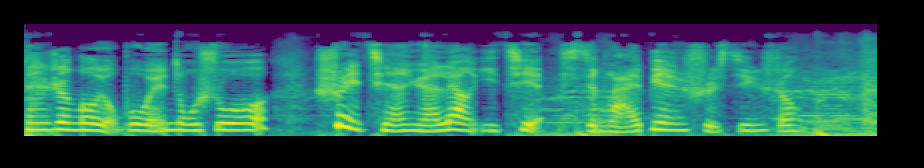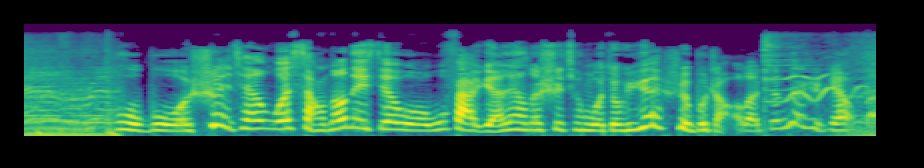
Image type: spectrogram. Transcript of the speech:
单身狗永不为奴，说睡前原谅一切，醒来便是新生。不不，睡前我想到那些我无法原谅的事情，我就越睡不着了，真的是这样的。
